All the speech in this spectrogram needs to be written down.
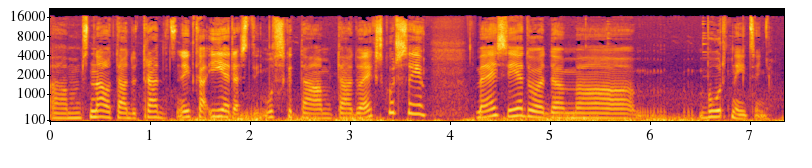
mums nav tādu tradicionālu, kā ierasti uzskatām tādu ekskursiju. Mēs iedodam uh, būrtnīciņu.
